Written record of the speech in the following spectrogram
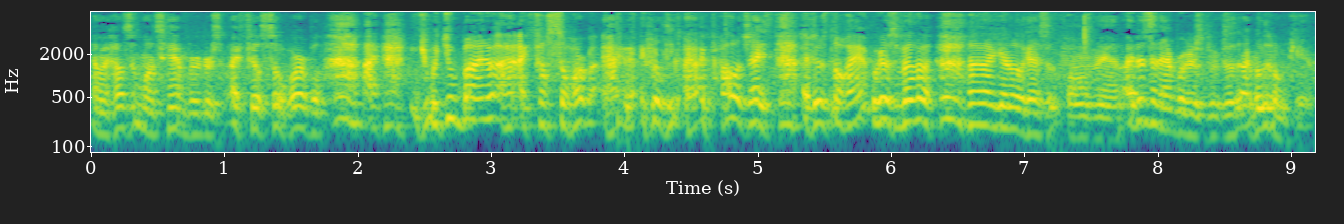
And my husband wants hamburgers. I feel so horrible. I, would you mind? I, I feel so horrible. I, I, really, I apologize. There's no hamburgers blah, blah, blah." Uh, you know the guy says oh man I just had hamburgers because I really don't care.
